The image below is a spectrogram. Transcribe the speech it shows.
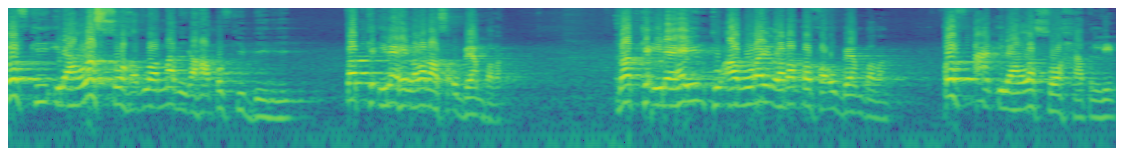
qofkii ilaah la soo hadloo nabiga ahaa qofkii beeniyey dadka ilaahay labadaasa u been badan. Dadka ilaahay intuu abuuray laba qofa u been badan. Qof aan ilaah la soo hadlin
